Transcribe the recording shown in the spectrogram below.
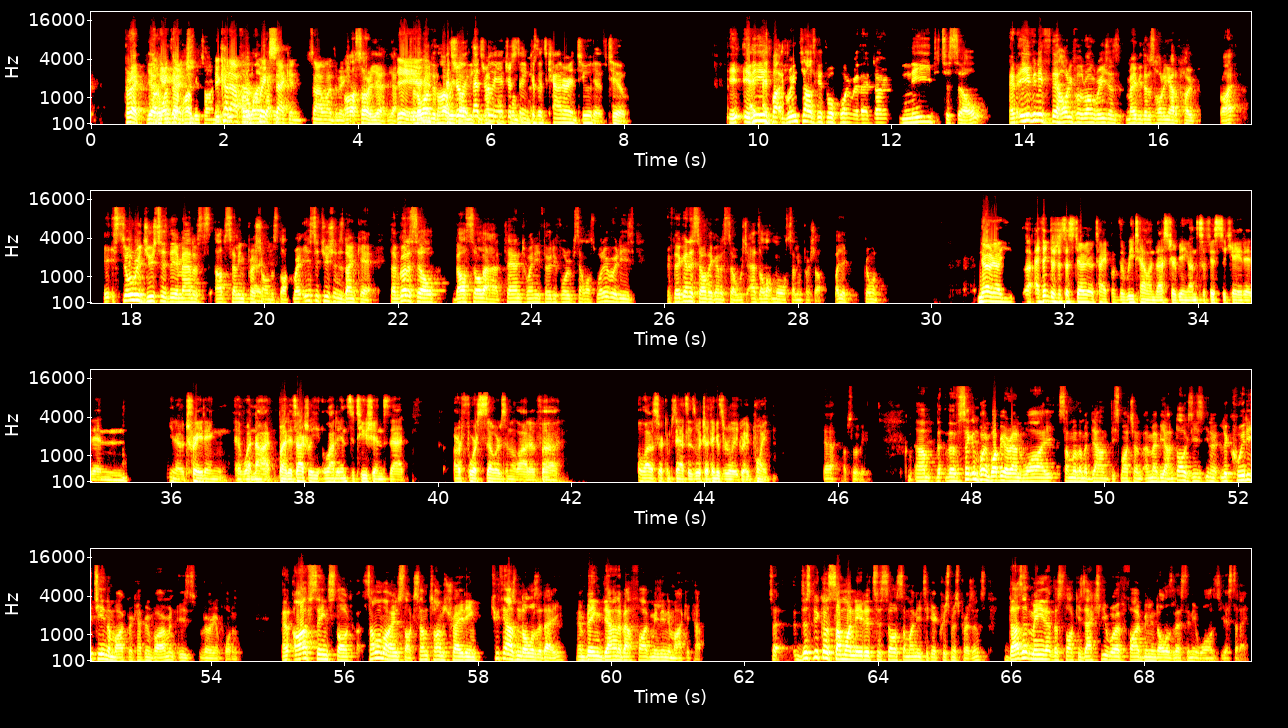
Correct. Yeah, okay, the ones that have just, You cut out for a quick second, so I wanted to make. Oh, sure. sorry. Yeah, yeah. yeah, yeah, so yeah, yeah. That's really, that's really interesting because it's counterintuitive too. It, it I, is, I, but retailers get to a point where they don't need to sell, and even if they're holding for the wrong reasons, maybe they're just holding out of hope, right? It still reduces the amount of, of selling pressure right. on the stock. Where institutions don't care, they've got to sell they'll sell at 10, 20, 30, 40% loss, whatever it is. If they're going to sell, they're going to sell, which adds a lot more selling pressure. But yeah, go on. No, no. I think there's just a stereotype of the retail investor being unsophisticated and, you know, trading and whatnot. But it's actually a lot of institutions that are forced sellers in a lot of, uh, a lot of circumstances, which I think is a really great point. Yeah, absolutely. Um, the, the, second point, Bobby, around why some of them are down this much and, and maybe aren't dogs is, you know, liquidity in the microcap environment is very important. And I've seen stock, some of my own stocks, sometimes trading two thousand dollars a day and being down about five million in market cap. So just because someone needed to sell some money to get Christmas presents doesn't mean that the stock is actually worth five million dollars less than it was yesterday.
